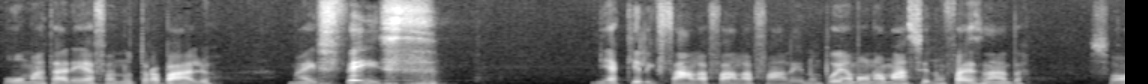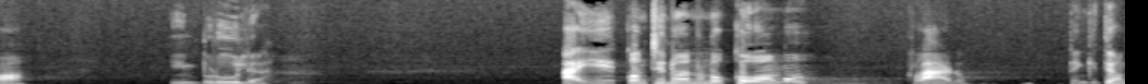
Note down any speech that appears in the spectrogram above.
Ou uma tarefa no trabalho, mas fez. E aquele que fala, fala, fala e não põe a mão na massa e não faz nada. Só embrulha. Aí, continuando no como, claro, tem que ter um,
